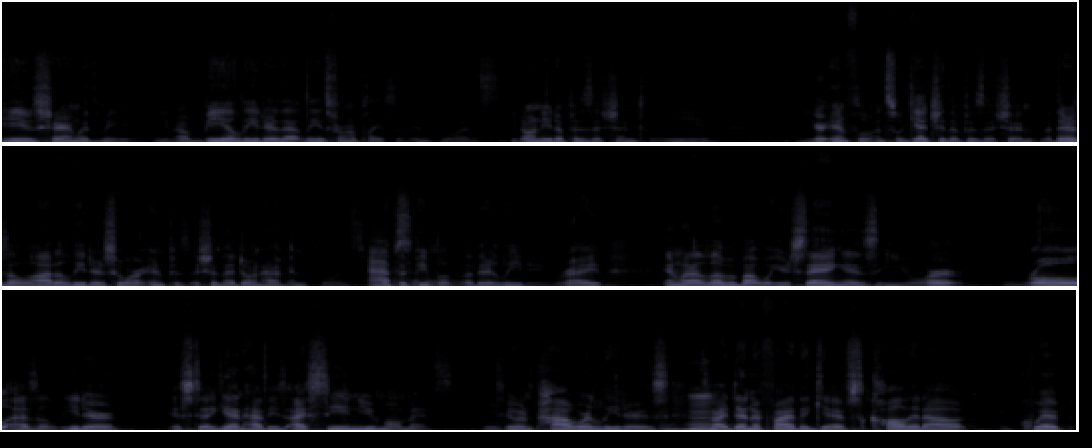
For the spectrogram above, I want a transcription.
he was sharing with me, you know, be a leader that leads from a place of influence. You don't need a position to lead. Your influence will get you the position, but there's a lot of leaders who are in position that don't have influence with the people that they're leading, right? And what I love about what you're saying is your role as a leader is to again have these I see in you moments hmm. to empower leaders, to mm-hmm. identify the gifts, call it out, equip,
